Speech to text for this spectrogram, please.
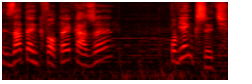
za tę kwotę każę powiększyć.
